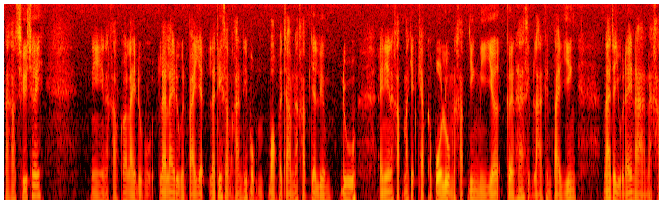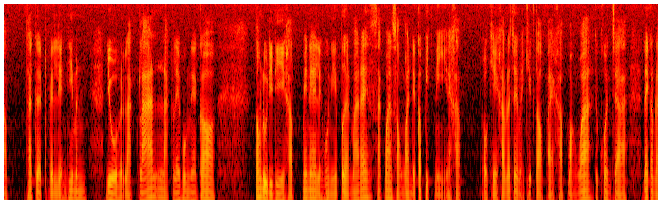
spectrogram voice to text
น่าเข้าชื่อเฉยนี่นะครับ ก็ไล่ดูไล่ไล่ดูกันไปและที่สำคัญที่ผมบอกประจำนะครับ อย่าลืมดูไอ้นี่นะครับ Market Cap กับ Volume นะครับ ยิ่งมีเยอะเกิน 50 ล้านขึ้นไป ยิ่งน่าจะอยู่ได้นานนะครับ ถ้าเกิดเป็นเหรียญที่มันอยู่หลักล้านหลักอะไรพวกนี้ก็ ต้องดูดีๆครับ ไม่แน่เหรียพวกนี้เปิดมาได้สักวัน 2 วันเดี๋ยวก็ปิดหนีนะครับ โอเคครับ แล้วเจอกันใหม่คลิปต่อไปครับ หวังว่าทุกคนจะได้กำไร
